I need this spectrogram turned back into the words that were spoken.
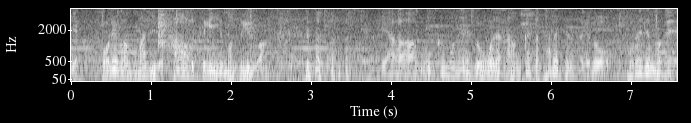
いやこれはマジで反則的にうますぎるわ。いやー僕もね動画では何回か食べてるんだけどそれでもね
